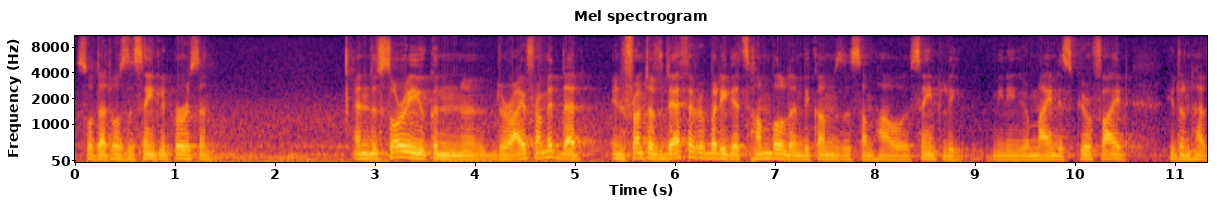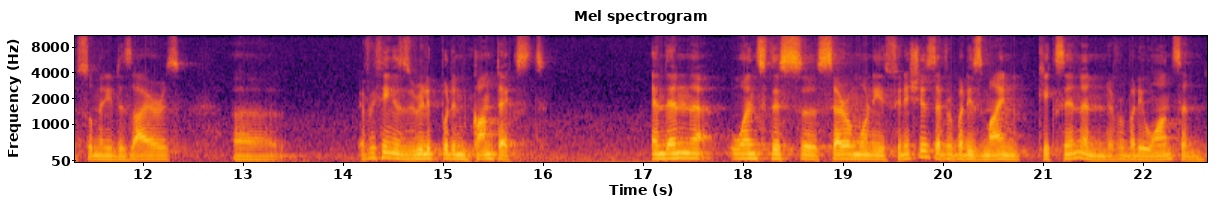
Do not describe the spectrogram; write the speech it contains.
So that was the saintly person. And the story you can uh, derive from it that in front of death, everybody gets humbled and becomes somehow saintly, meaning your mind is purified, you don't have so many desires. Uh, everything is really put in context. And then uh, once this uh, ceremony finishes, everybody's mind kicks in and everybody wants, and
